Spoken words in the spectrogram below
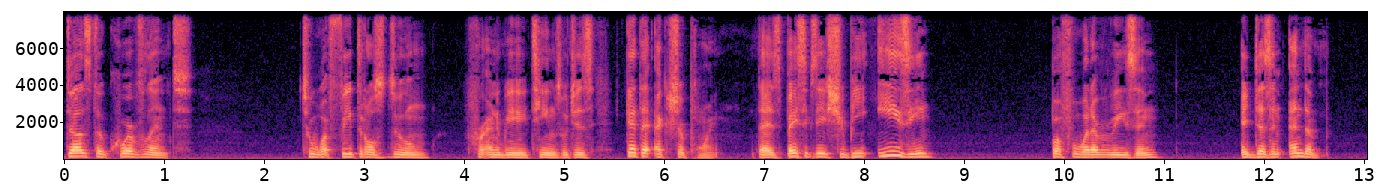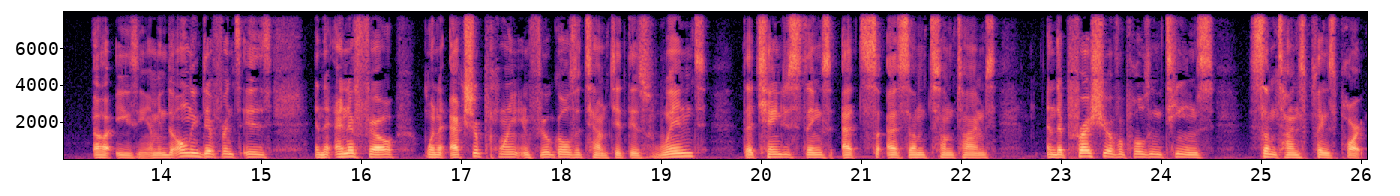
does the equivalent to what free throws do for NBA teams, which is get that extra point. That is basically should be easy but for whatever reason, it doesn't end up uh, easy. I mean, the only difference is in the NFL, when an extra point and field goal is attempted, there's wind, that changes things at, at some sometimes, and the pressure of opposing teams sometimes plays part.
